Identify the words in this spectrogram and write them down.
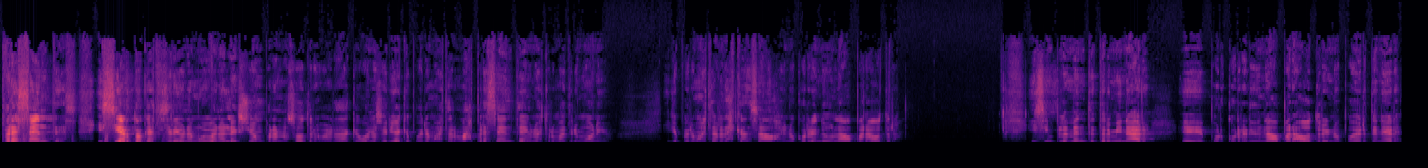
presentes. Y cierto que esta sería una muy buena lección para nosotros, ¿verdad? Que bueno sería que pudiéramos estar más presentes en nuestro matrimonio y que pudiéramos estar descansados y no corriendo de un lado para otro. Y simplemente terminar eh, por correr de un lado para otro y no poder tener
